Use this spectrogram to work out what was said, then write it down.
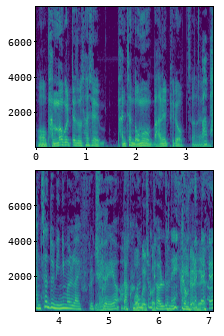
어, 밥 먹을 때도 사실 반찬 너무 많을 필요 없잖아요. 아 반찬도 미니멀 라이프를 예, 추구해요. 아, 딱 그건 먹을 좀 것들. 별로네. 그건 별로예요. 네.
